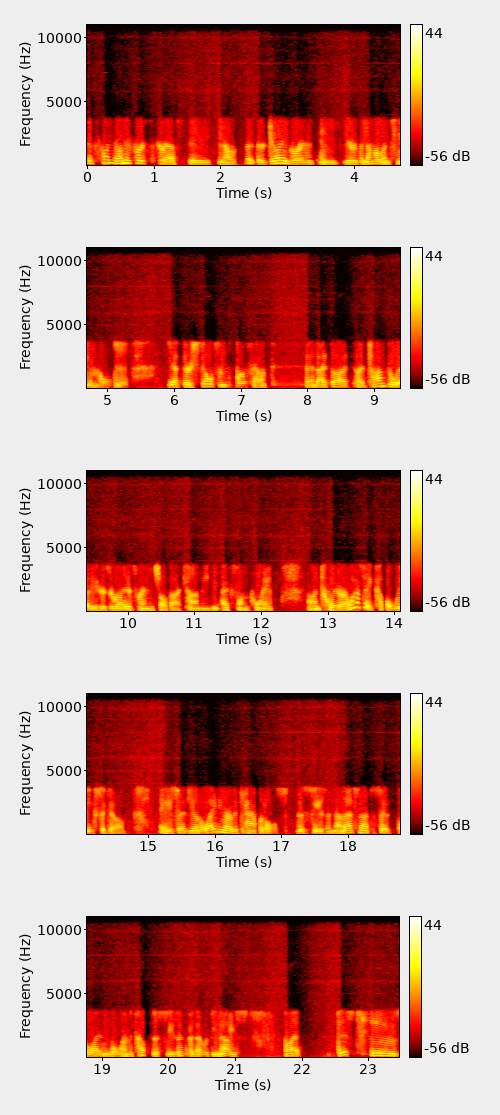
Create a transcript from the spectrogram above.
it's funny. Let me first address the you know they're doing great, and you're the number one team in the league. Yet there's still some doubts out. And I thought uh, Tom Gulitti, who's a writer for NHL.com, made an excellent point on Twitter. I want to say a couple weeks ago, and he said, you know, the Lightning are the Capitals this season. Now, that's not to say that the Lightning will win the Cup this season, but that would be nice. But this team's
